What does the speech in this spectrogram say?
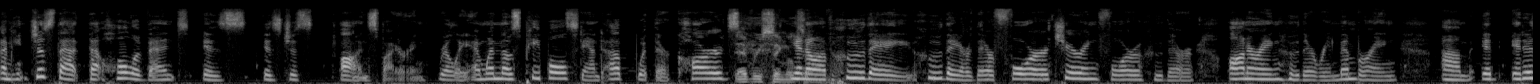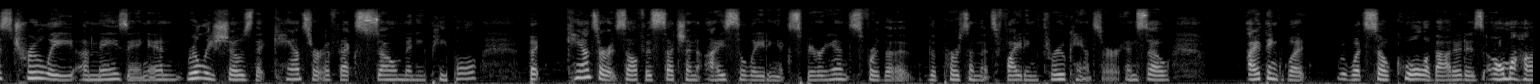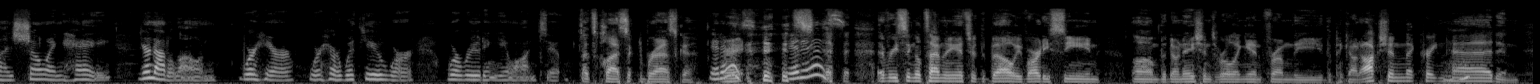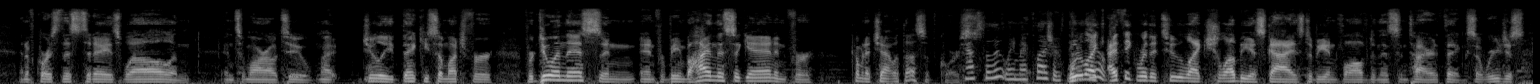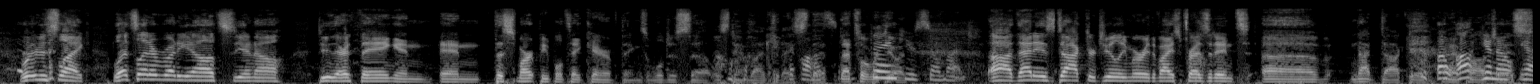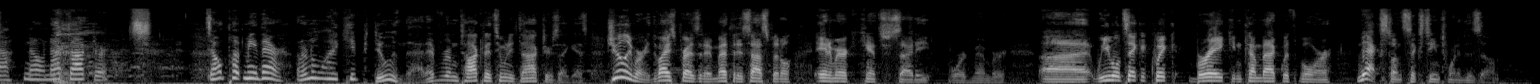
I mean, just that that whole event is is just awe-inspiring, really. And when those people stand up with their cards, every single you know, time. of who they who they are there for, cheering for, who they're honoring, who they're remembering, um, it it is truly amazing and really shows that cancer affects so many people. But cancer itself is such an isolating experience for the the person that's fighting through cancer, and so I think what what's so cool about it is Omaha is showing, hey, you're not alone. We're here. We're here with you. We're we're rooting you on too. That's classic Nebraska. It right? is. It is. Every single time they answered the bell, we've already seen um, the donations rolling in from the the pink out auction that Creighton mm-hmm. had, and and of course this today as well, and and tomorrow too. My, Julie, thank you so much for for doing this and and for being behind this again, and for coming to chat with us, of course. Absolutely, my pleasure. Thank we're like, you. I think we're the two like schlubbiest guys to be involved in this entire thing. So we're just, we're just like, let's let everybody else, you know, do their thing, and and the smart people take care of things. We'll just uh, we'll stand by okay, today. So awesome. that's, that's what Thank we're doing. Thank you so much. Uh, that is Dr. Julie Murray, the vice president of not doctor. Oh, uh, you know, yeah, no, not doctor. Don't put me there. I don't know why I keep doing that. Everyone talking to too many doctors, I guess. Julie Murray, the Vice President, Methodist Hospital and American Cancer Society board member. Uh, we will take a quick break and come back with more next on 1620 The Zone.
